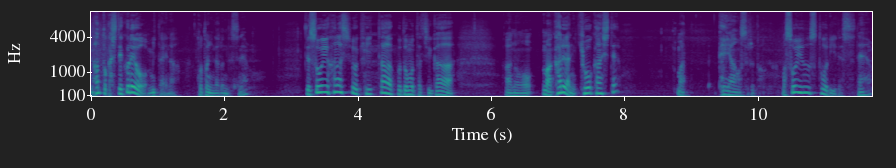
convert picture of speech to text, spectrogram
なんとかしてくれよみたいなことになるんですね。でそういう話を聞いた子どもたちがあの、まあ、彼らに共感して、まあ、提案をすると、まあ、そういうストーリーですね。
